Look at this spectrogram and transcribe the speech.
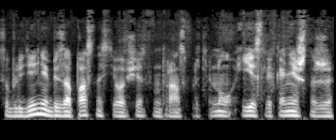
соблюдение безопасности в общественном транспорте. Ну, если, конечно же,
